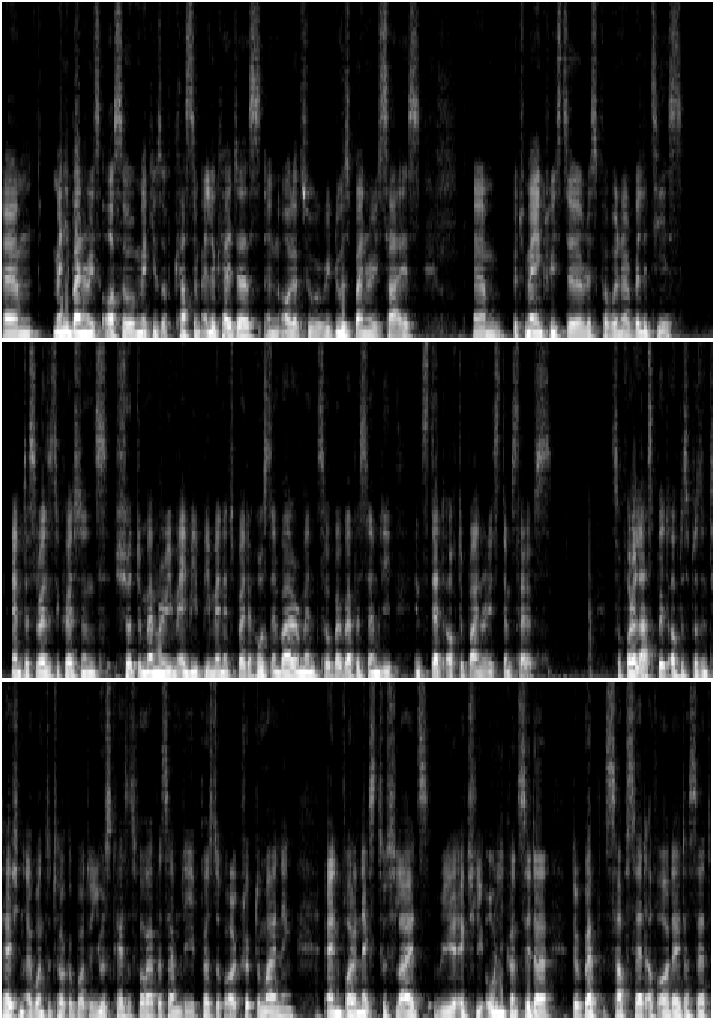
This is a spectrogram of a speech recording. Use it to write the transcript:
Um, many binaries also make use of custom allocators in order to reduce binary size, um, which may increase the risk for vulnerabilities. And this raises the questions, should the memory maybe be managed by the host environment, so by WebAssembly, instead of the binaries themselves? So for the last bit of this presentation, I want to talk about the use cases for WebAssembly. First of all, crypto mining. And for the next two slides, we actually only consider the web subset of our dataset,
